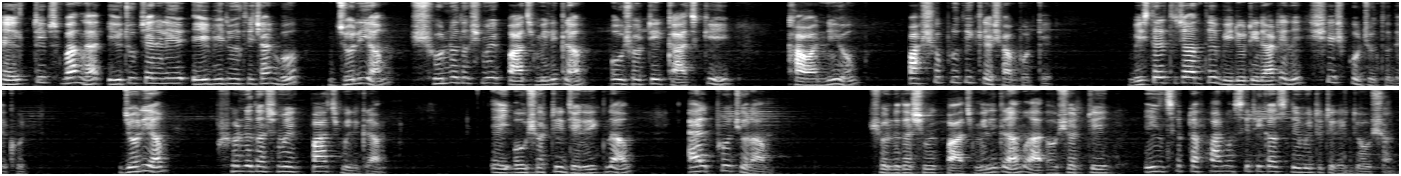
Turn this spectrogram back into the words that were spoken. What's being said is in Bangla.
হেলথ টিপস বাংলা ইউটিউব চ্যানেলের এই ভিডিওতে জানব, জোলিয়াম শূন্য দশমিক পাঁচ মিলিগ্রাম ঔষধটির কাজ কি, খাওয়ার নিয়ম, পার্শ্ব প্রতিক্রিয়া সম্পর্কে। বিস্তারিত জানতে ভিডিওটি না টেনে শেষ পর্যন্ত দেখুন। জোলিয়াম শূন্য দশমিক পাঁচ মিলিগ্রাম। এই ঔষধটির জেনেরিক নাম অ্যালপ্রোজোলাম। শূন্য দশমিক পাঁচ মিলিগ্রাম আর ঔষধটি ইনসেপ্টা ফার্মাসিউটিক্যালস লিমিটেডের একটি ঔষধ।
